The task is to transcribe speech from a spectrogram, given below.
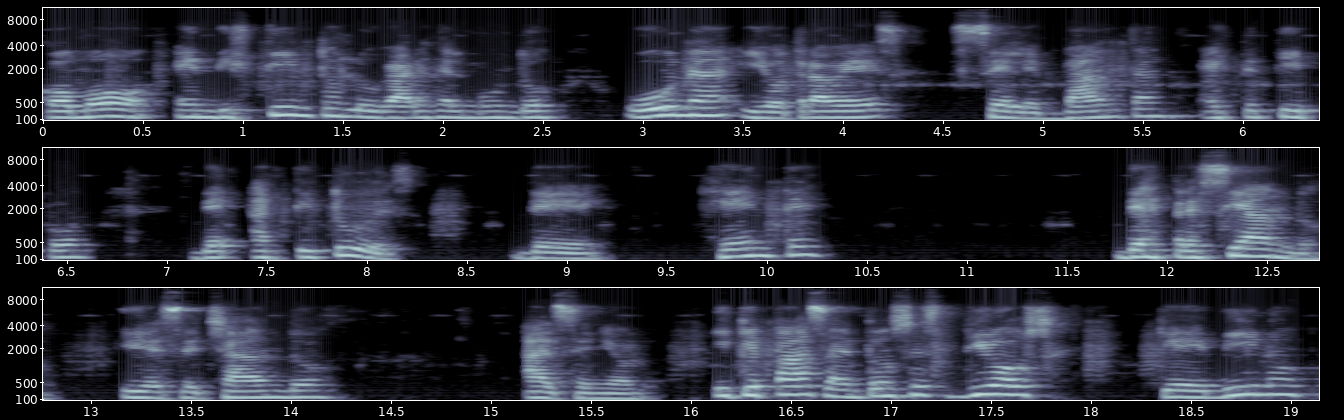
cómo en distintos lugares del mundo una y otra vez se levantan este tipo de actitudes de gente despreciando y desechando al Señor. ¿Y qué pasa? Entonces Dios que vino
